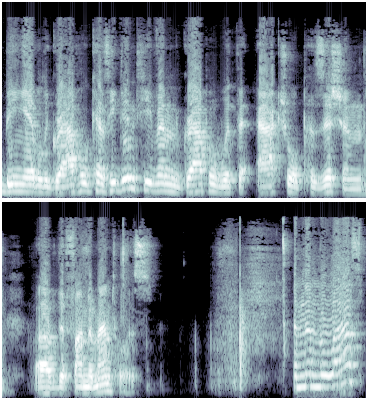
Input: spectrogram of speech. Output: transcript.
being able to grapple because he didn't even grapple with the actual position of the fundamentalists. And then the last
